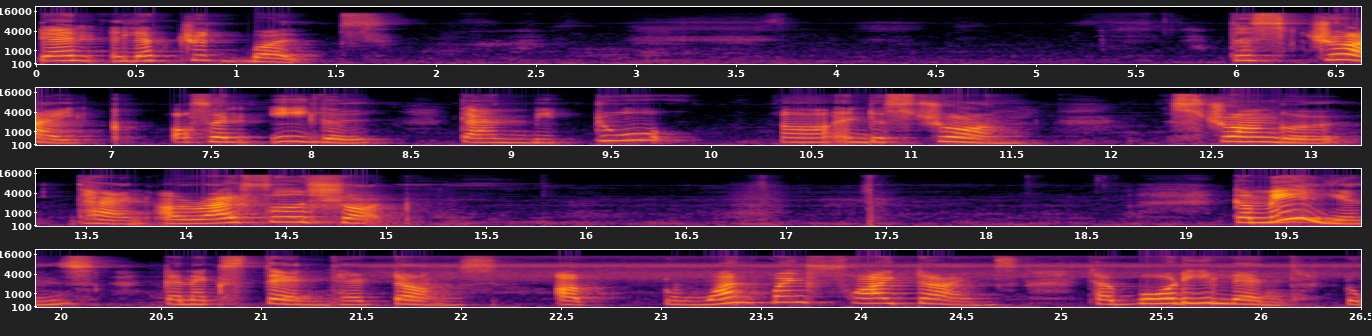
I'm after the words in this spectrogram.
10 electric bulbs. The strike of an eagle can be two uh, and strong, stronger than a rifle shot. Chameleons can extend their tongues up to 1.5 times their body length to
